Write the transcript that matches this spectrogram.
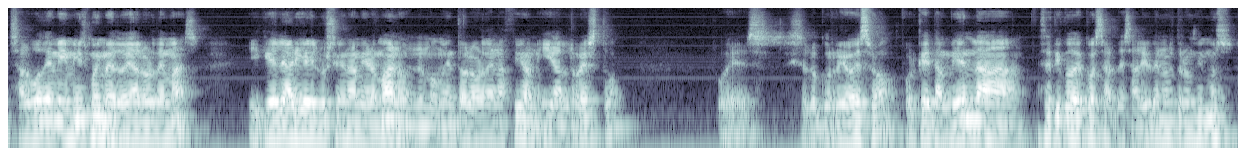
salgo de mí mismo y me doy a los demás y qué le haría ilusión a mi hermano en el momento de la ordenación y al resto, pues se le ocurrió eso, porque también ese tipo de cosas de salir de nosotros mismos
